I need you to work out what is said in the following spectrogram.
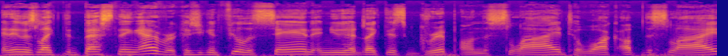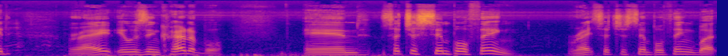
and it was like the best thing ever because you can feel the sand and you had like this grip on the slide to walk up the slide right? It was incredible. And such a simple thing right? Such a simple thing but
